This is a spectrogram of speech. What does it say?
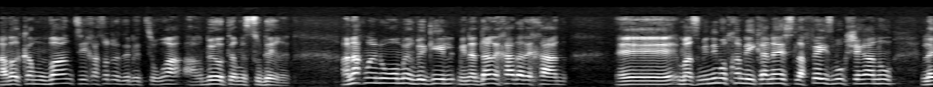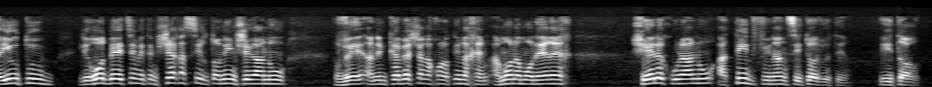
אבל כמובן צריך לעשות את זה בצורה הרבה יותר מסודרת. אנחנו היינו עומר וגיל, מנדל"ן אחד על אחד, אה, מזמינים אתכם להיכנס לפייסבוק שלנו, ליוטיוב, לראות בעצם את המשך הסרטונים שלנו, ואני מקווה שאנחנו נותנים לכם המון המון ערך. שיהיה לכולנו עתיד פיננסי טוב יותר. להתראות.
